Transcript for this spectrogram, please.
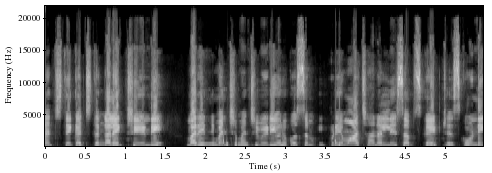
నచ్చితే ఖచ్చితంగా లైక్ చేయండి. మరిన్ని మంచి మంచి వీడియోల కోసం ఇప్పుడే మా ఛానల్ని సబ్స్క్రైబ్ చేసుకోండి.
